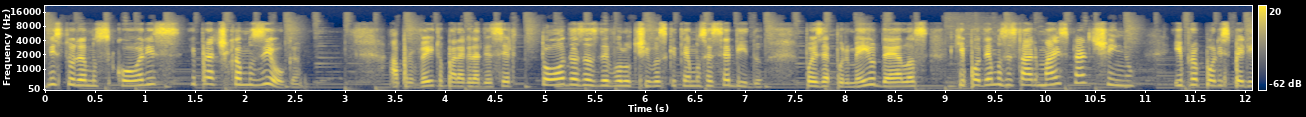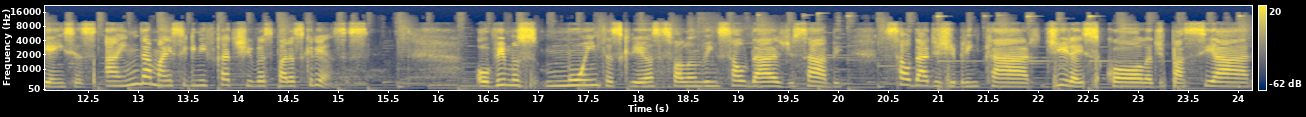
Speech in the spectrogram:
misturamos cores e praticamos yoga. Aproveito para agradecer todas as devolutivas que temos recebido, pois é por meio delas que podemos estar mais pertinho e propor experiências ainda mais significativas para as crianças. Ouvimos muitas crianças falando em saudade, sabe? Saudades de brincar, de ir à escola, de passear,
